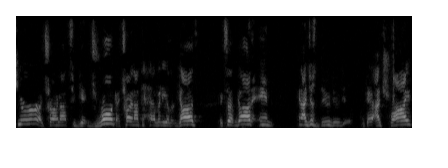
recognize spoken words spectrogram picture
pure. I try not to get drunk. I try not to have any other gods except God. And, and I just do, do, do. Okay? I try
